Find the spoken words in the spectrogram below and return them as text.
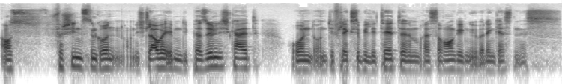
Aus verschiedensten Gründen. Und ich glaube eben, die Persönlichkeit und, und die Flexibilität im Restaurant gegenüber den Gästen ist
